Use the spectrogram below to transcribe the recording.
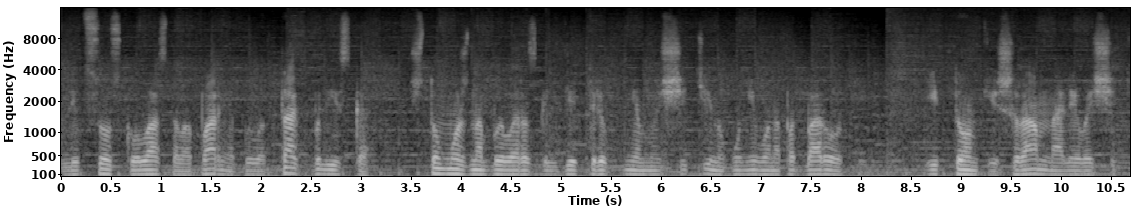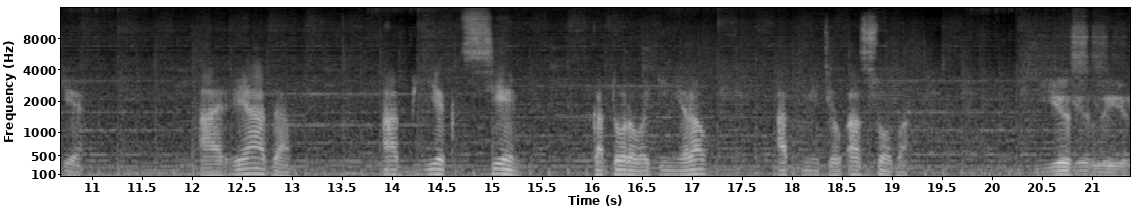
Лицо скуластого парня было так близко, что можно было разглядеть трехдневную щетину у него на подбородке и тонкий шрам на левой щеке. А рядом объект 7, которого генерал отметил особо. Если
